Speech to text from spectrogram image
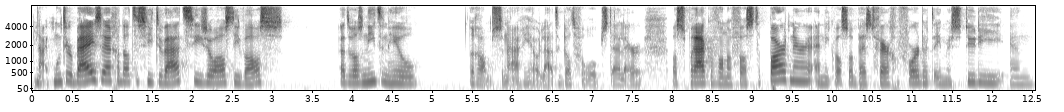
Nou, ik moet erbij zeggen dat de situatie zoals die was... Het was niet een heel rampscenario, laat ik dat voorop stellen. Er was sprake van een vaste partner en ik was al best ver gevorderd in mijn studie. En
